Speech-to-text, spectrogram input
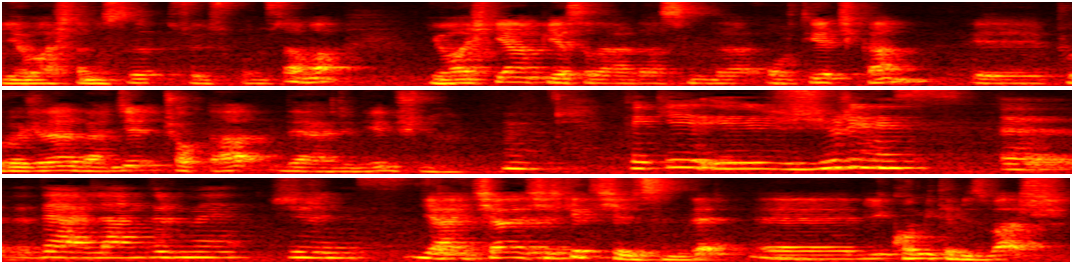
bir yavaşlaması söz konusu ama yavaşlayan piyasalarda aslında ortaya çıkan e, projeler bence çok daha değerli diye düşünüyorum. Peki e, jüriniz, e, değerlendirme jüriniz? Ya içeride şirket içerisinde e, bir komitemiz var.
